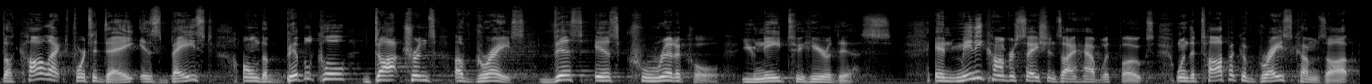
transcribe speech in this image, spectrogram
The collect for today is based on the biblical doctrines of grace. This is critical. You need to hear this. In many conversations I have with folks, when the topic of grace comes up,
